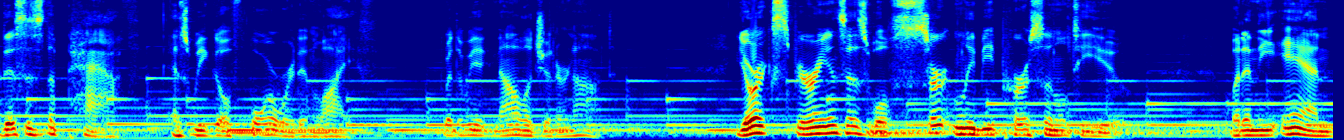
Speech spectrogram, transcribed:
This is the path as we go forward in life, whether we acknowledge it or not. Your experiences will certainly be personal to you, but in the end,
